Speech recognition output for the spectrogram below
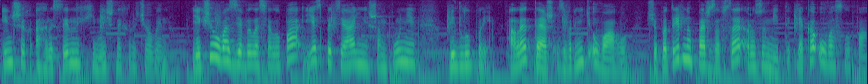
інших агресивних хімічних речовин. Якщо у вас з'явилася лупа, є спеціальні шампуні від лупи. Але теж зверніть увагу, що потрібно перш за все розуміти, яка у вас лупа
